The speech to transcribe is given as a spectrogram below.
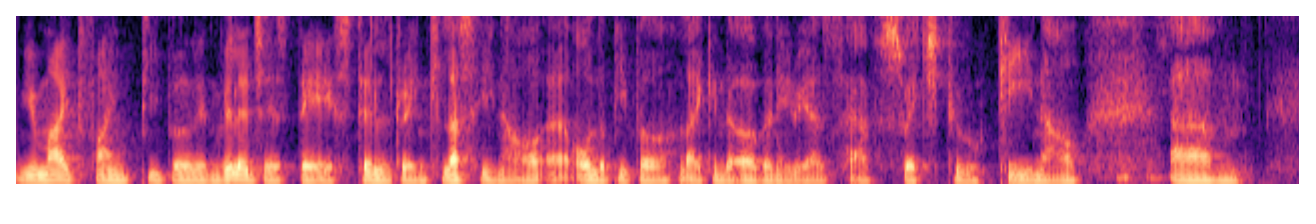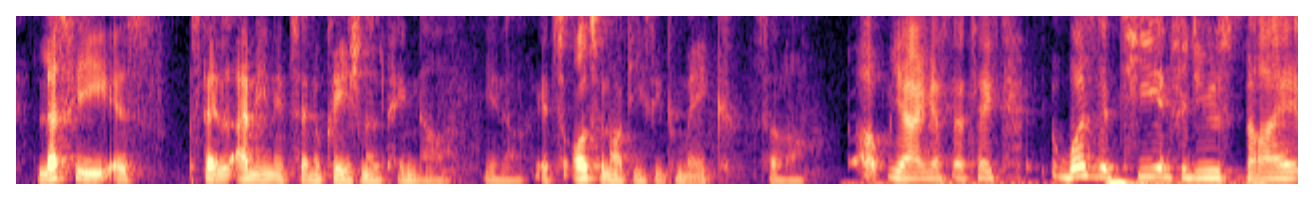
you might find people in villages, they still drink lassi now. Uh, all the people, like in the urban areas, have switched to tea now. Um, lassi is still, I mean, it's an occasional thing now. You know, it's also not easy to make. So, Oh yeah, I guess that takes. was the tea introduced by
